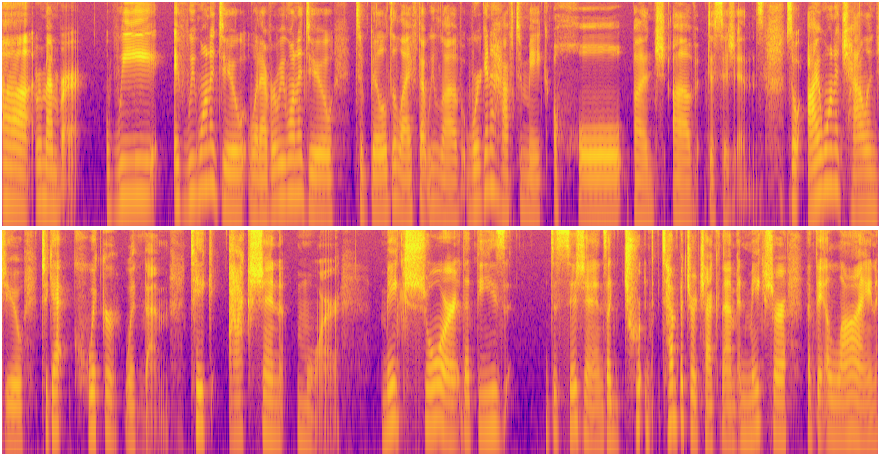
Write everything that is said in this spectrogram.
Uh remember we if we want to do whatever we want to do to build a life that we love, we're going to have to make a whole bunch of decisions. So I want to challenge you to get quicker with them, take action more. Make sure that these decisions, like tr- temperature check them and make sure that they align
